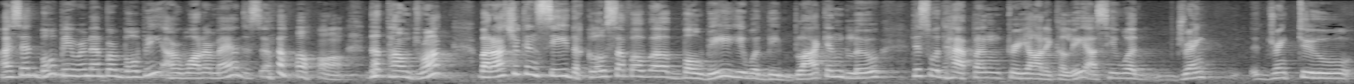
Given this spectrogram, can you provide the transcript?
I said, Bobby, remember Bobby, our waterman? They said, oh, the town drunk. But as you can see, the close up of uh, Bobby, he would be black and blue. This would happen periodically as he would drink, drink to,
